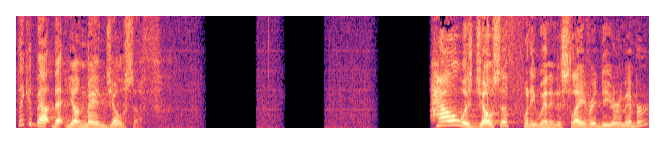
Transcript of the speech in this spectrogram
Think about that young man Joseph. How old was Joseph when he went into slavery? Do you remember?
